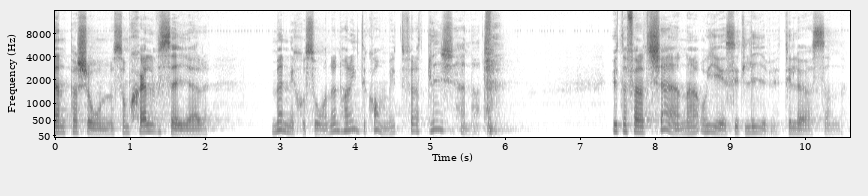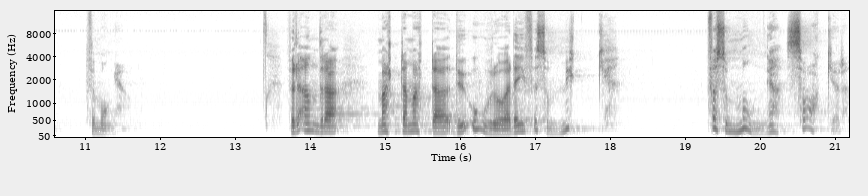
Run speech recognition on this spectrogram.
den person som själv säger Människosonen har inte kommit för att bli tjänad utan för att tjäna och ge sitt liv till lösen för många. För det andra, Marta, Marta, du oroar dig för så mycket. För så många saker.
